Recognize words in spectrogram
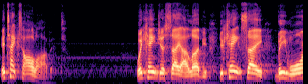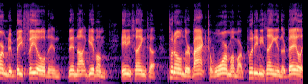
It takes all of it. We can't just say, I love you. You can't say, be warmed and be filled and then not give them anything to put on their back to warm them or put anything in their belly,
